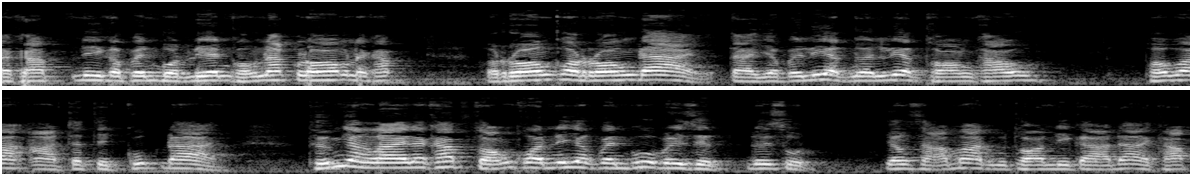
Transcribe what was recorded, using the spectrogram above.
นะครับ นี่ก็เป็นบทเรียนของนักร้องนะครับ ร้องก็ร้องได้ แต่อย่าไปเรียกเงินเรียกทองเขาเพราะว่าอาจจะติดคุกได้ ถึงอย่างไรนะครับสองคนนี้ยังเป็นผู้บริสุทธิ์โดยสุดยังสามารถอุทธรณ์ฎีกาได้ครับ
